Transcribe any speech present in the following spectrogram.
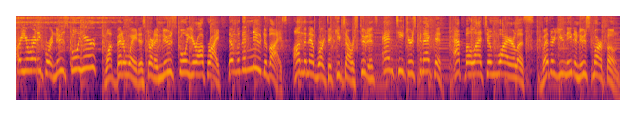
Are you ready for a new school year? What better way to start a new school year off right than with a new device on the network that keeps our students and teachers connected? Appalachian Wireless. Whether you need a new smartphone,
